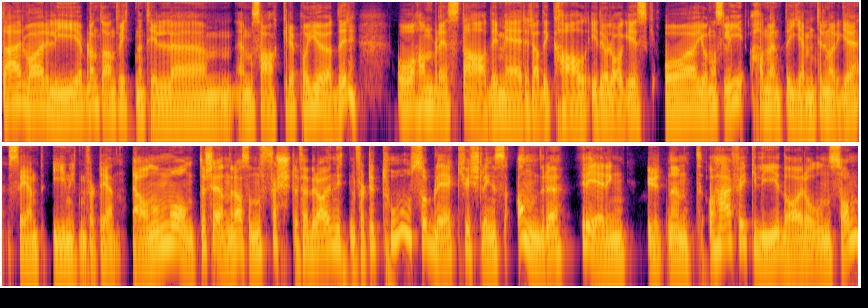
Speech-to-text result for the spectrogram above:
Der var Lie bl.a. vitne til eh, en massakre på jøder. Og han ble stadig mer radikal ideologisk. Og Jonas Lie han vendte hjem til Norge sent i 1941. Ja, og Noen måneder senere, altså den 1. februar 1942, så ble Quislings andre regjering utnevnt. Og Her fikk Lie da rollen som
